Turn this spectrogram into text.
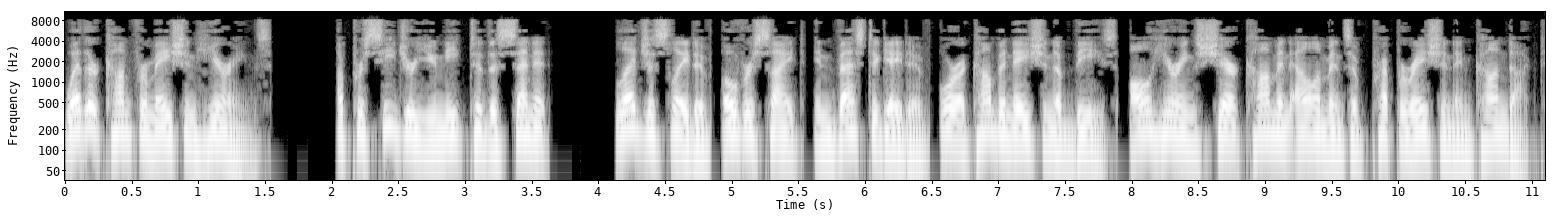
Whether confirmation hearings—a procedure unique to the Senate—legislative, oversight, investigative, or a combination of these, all hearings share common elements of preparation and conduct.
